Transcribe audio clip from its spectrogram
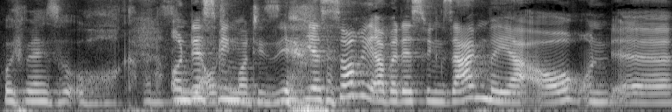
Wo ich mir denke so, oh, kann man das und deswegen, automatisieren? Ja, sorry, aber deswegen sagen wir ja auch und äh,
